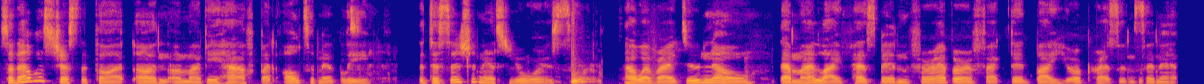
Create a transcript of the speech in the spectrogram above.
So that was just a thought on, on my behalf, but ultimately, the decision is yours. However, I do know that my life has been forever affected by your presence in it.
